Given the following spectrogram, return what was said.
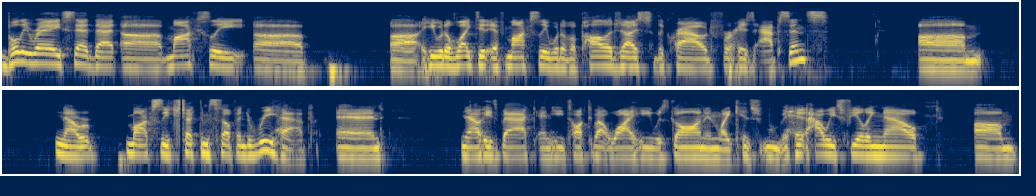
Bully Ray said that uh Moxley uh, he would have liked it if Moxley would have apologized to the crowd for his absence. Um, now Moxley checked himself into rehab, and now he's back, and he talked about why he was gone and like his how he's feeling now. Um,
